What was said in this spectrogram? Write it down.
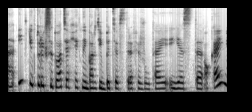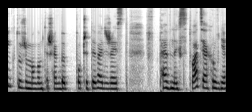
E, I w niektórych sytuacjach jak najbardziej bycie w strefie żółtej jest e, ok. Niektórzy mogą też jakby poczytywać, że jest w pewnych sytuacjach równie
